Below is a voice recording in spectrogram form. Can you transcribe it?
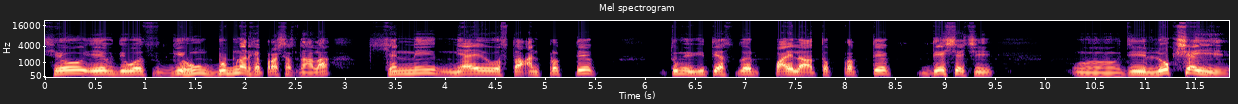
ह्यो एक दिवस घेऊन डुबणार हे प्रशासनाला. ह्यांनी न्यायव्यवस्था आणि प्रत्येक तुम्ही इतिहास जर पाहिला तर प्रत्येक देशाची जी लोकशाही आहे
